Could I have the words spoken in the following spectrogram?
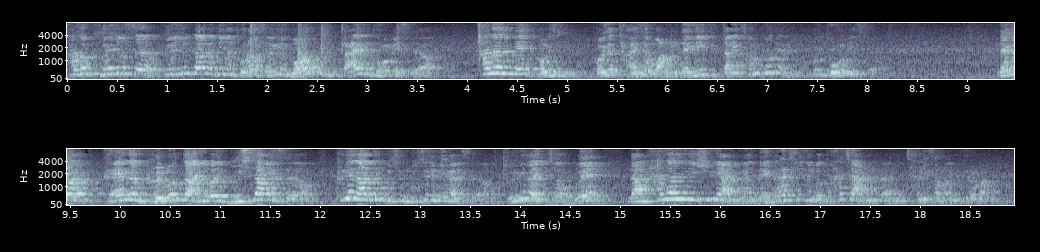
가서 구해줬어요. 구해준 다음에 그냥 돌아왔어요. 이게 뭔 나에게 도움이 있어요? 하나님의 거기서 거기서 다윗의 왕됨이 그 땅에 선포되는 거예요. 그 도움이 있어요. 내가 괜한 별것도 아닌 거에 무시당했어요. 그게 나한테 무슨 무슨 의미가 있어요? 의미가 있죠. 왜? 난 하나님의 힘이 아니면 내가 할 수 있는 것도 하지 않는다는 자기 선언이 들어가는 거예요.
